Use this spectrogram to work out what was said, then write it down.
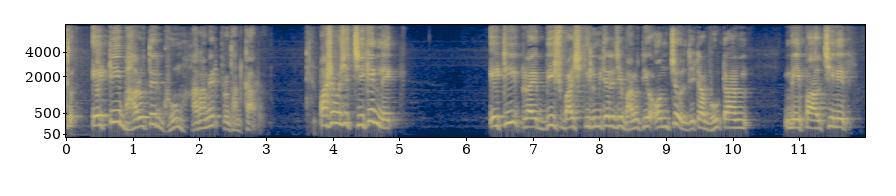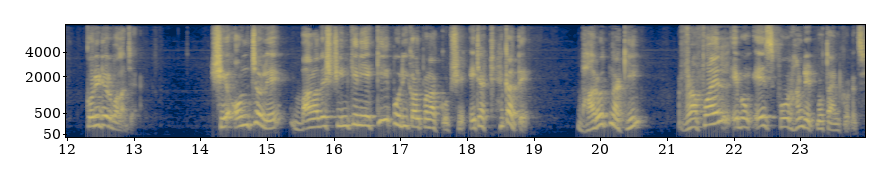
তো এটি ভারতের ঘুম হারামের প্রধান কারণ। পাশাপাশি চিকেন নেক, এটি প্রায় বিশ বাইশ কিলোমিটারের যে ভারতীয় অঞ্চল, যেটা ভুটান, নেপাল, চীনের করিডোর বলা যায়, সে অঞ্চলে বাংলাদেশ চীনকে নিয়ে কী পরিকল্পনা করছে, এটা ঠেকাতে ভারত নাকি রাফায়েল এবং এস ফোর হান্ড্রেড মোতায়েন করেছে।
